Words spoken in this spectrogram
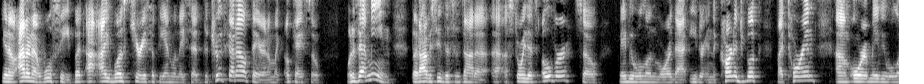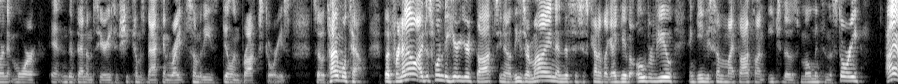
you know, I don't know. We'll see. But I, I, was curious at the end when they said the truth got out there, and I'm like, okay, so what does that mean? But obviously, this is not a, a story that's over. So maybe we'll learn more of that either in the Carnage book by Torunn, um, or maybe we'll learn it more in the Venom series if she comes back and writes some of these Dylan Brock stories. So time will tell. But for now, I just wanted to hear your thoughts. You know, these are mine, and this is just kind of like I gave an overview and gave you some of my thoughts on each of those moments in the story. I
